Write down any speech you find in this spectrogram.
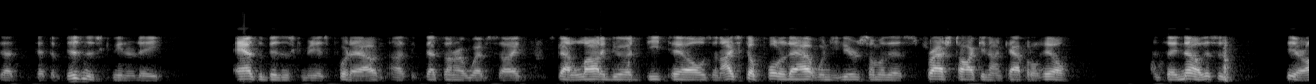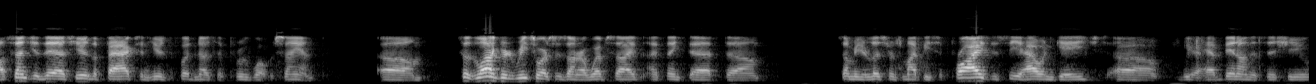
that, that the business community, as the business community, has put out. I think that's on our website. It's got a lot of good details, and I still pull it out when you hear some of this trash talking on Capitol Hill and say, no, this is here. I'll send you this. Here's the facts, and here's the footnotes that prove what we're saying. Um, so there's a lot of good resources on our website. I think that um, some of your listeners might be surprised to see how engaged uh, we have been on this issue,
